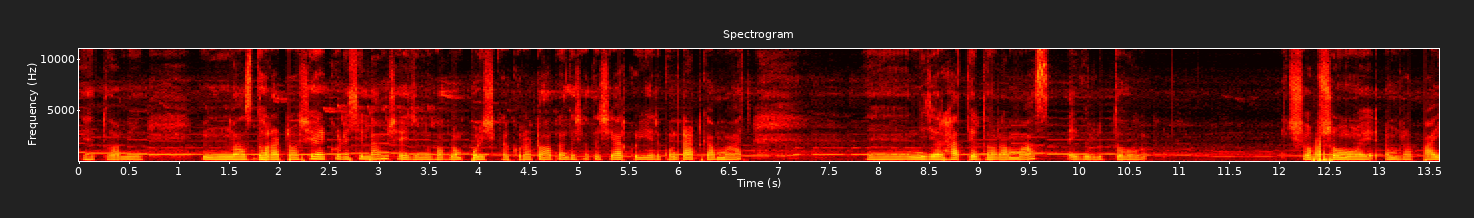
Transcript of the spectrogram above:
যেহেতু আমি মাছ ধরাটাও শেয়ার করেছিলাম, সেই জন্য ভাবলাম পরিষ্কার করাটাও আপনাদের সাথে শেয়ার করি। এরকম টাটকা মাছ নিজের হাতের ধরা মাছ, এগুলো তো সব সময় আমরা পাই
